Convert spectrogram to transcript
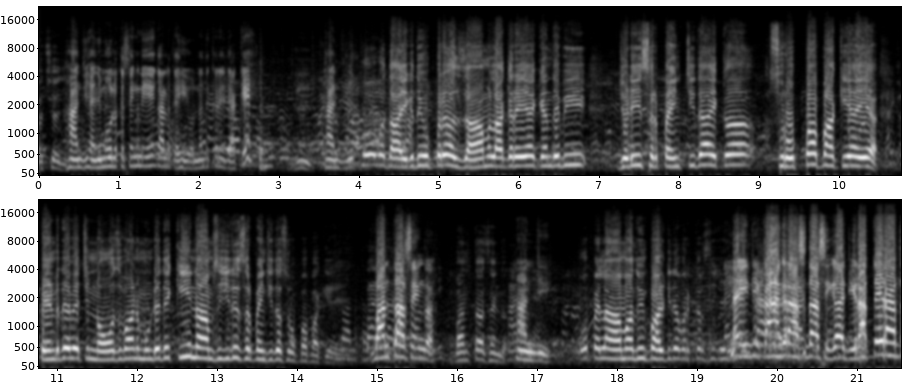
ਅੱਛਾ ਜੀ। ਹਾਂਜੀ ਹਾਂਜੀ ਮੋਲਕ ਸਿੰਘ ਨੇ ਇਹ ਗੱਲ ਕਹੀ ਉਹਨਾਂ ਦੇ ਘਰੇ ਜਾ ਕੇ। ਹਾਂਜੀ। ਦੇਖੋ ਵਿਧਾਇਕ ਦੇ ਉੱਪਰ ਇਲਜ਼ਾਮ ਲੱਗ ਰਹੇ ਆ। ਕਹਿੰਦੇ ਵੀ ਜਿਹੜੀ ਸਰਪੰਚੀ ਦਾ ਇੱਕ ਸਰੋਪਾ ਪਾ ਕੇ ਆਏ ਆ ਪਿੰਡ ਦੇ ਵਿੱਚ ਨੌਜਵਾਨ ਮੁੰਡੇ ਦੇ ਕੀ ਨਾਮ ਸੀ ਜਿਹਦੇ ਸਰਪੰਚੀ ਦਾ ਸਰੋਪਾ ਪਾ ਕੇ ਆਏ? ਬੰਤਾ ਸਿੰਘ। ਬੰਤਾ ਸਿੰਘ। ਹਾਂਜੀ। ਉਹ ਪਹਿਲਾਂ ਆਮ ਆਦਮੀ ਪਾਰਟੀ ਦਾ ਵਰਕਰ ਸੀਗਾ ਜੀ ਨਹੀਂ ਜੀ ਕਾਂਗਰਸ ਦਾ ਸੀਗਾ ਜੀ। ਰਾਤੇ ਰਾਤ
